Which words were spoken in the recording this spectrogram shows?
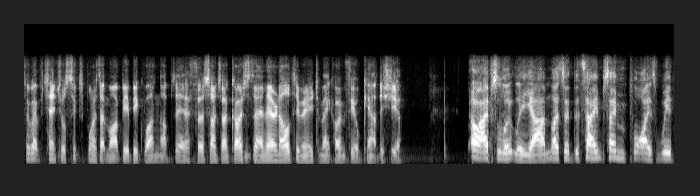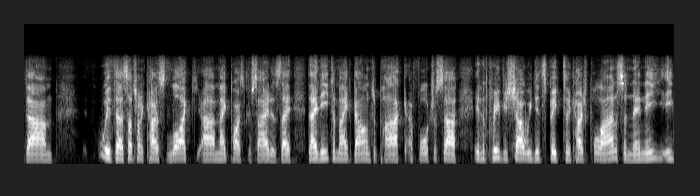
Talk about potential six points. That might be a big one up there for Sunshine Coast. Mm-hmm. And they're another team who need to make home field count this year. Oh, absolutely. Um, I said, the same same applies with um, with uh, Sunshine Coast, like uh, Magpies Crusaders, they they need to make Ballinger Park a fortress. Uh, in the previous show, we did speak to Coach Paul Arneson, and he, he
